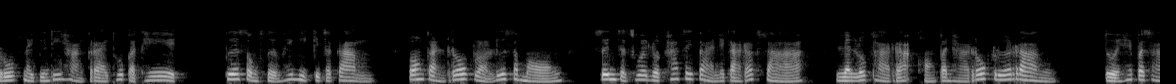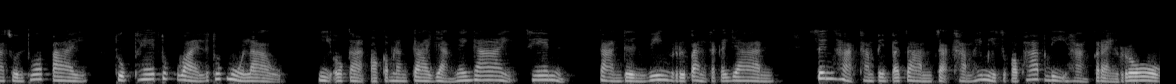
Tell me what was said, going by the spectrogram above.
รุกในพื้นที่ห่างไกลทั่วประเทศ เพื่อส่งเสริมให้มีกิจกรรม ป้องกันโรคหลอดเลือดสมอง ซึ่งจะช่วยลดค่าใช้จ่ายในการรักษา และลดภาระของปัญหาโรคเรื้อรัง โดยให้ประชาชนทั่วไป ทุกเพศทุกวัยและทุกหมู่เหล่า มีโอกาสออกกำลังกายอย่างง่าย ๆ เช่น การเดินวิ่งหรือปั่นจักรยาน ซึ่งหากทำเป็นประจำจะทำให้มีสุขภาพดีห่างไกลโรค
